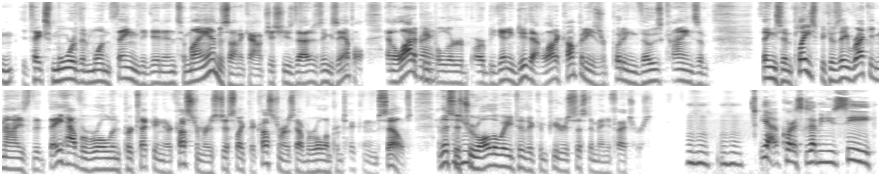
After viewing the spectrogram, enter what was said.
it takes more than one thing to get into my Amazon account. Just use that as an example. And a lot of people right. are, are beginning to do that. A lot of companies are putting those kinds of things in place because they recognize that they have a role in protecting their customers, just like the customers have a role in protecting themselves. And this mm-hmm. is true all the way to the computer system manufacturers. Mm-hmm, mm-hmm. Yeah, of course. Because I mean, you see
